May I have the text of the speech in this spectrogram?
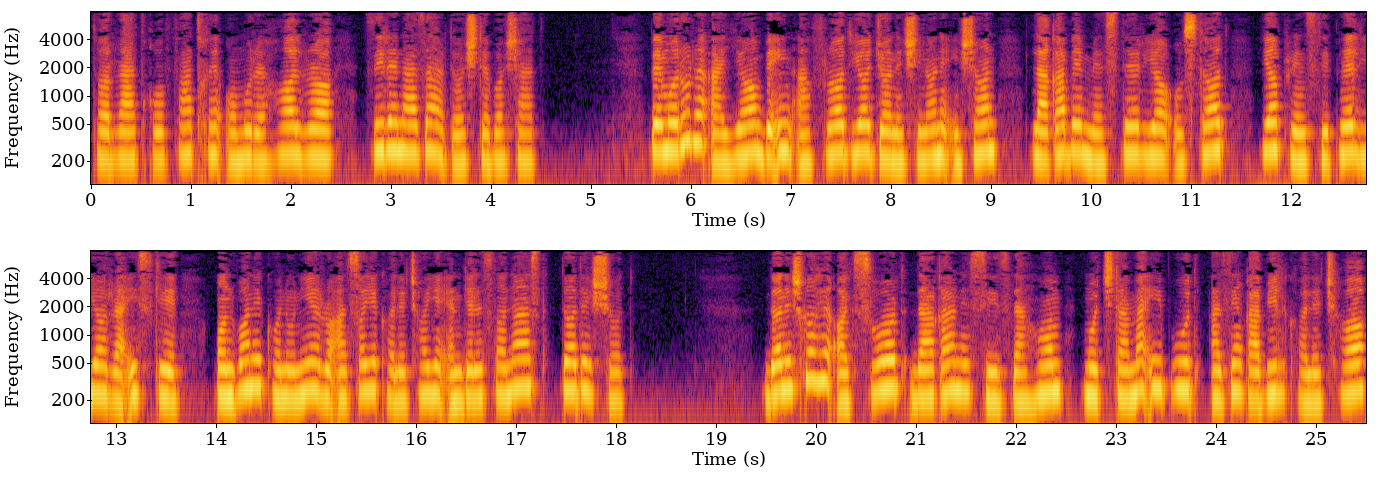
تا ردق و فتح امور حال را زیر نظر داشته باشد. به مرور ایام به این افراد یا جانشینان ایشان لقب master یا استاد یا principal یا رئیس که عنوان کنونی رؤسای کالج های انگلستان است داده شد. دانشگاه آکسفورد در قرن سیزدهم مجتمعی بود از این قبیل کالج ها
